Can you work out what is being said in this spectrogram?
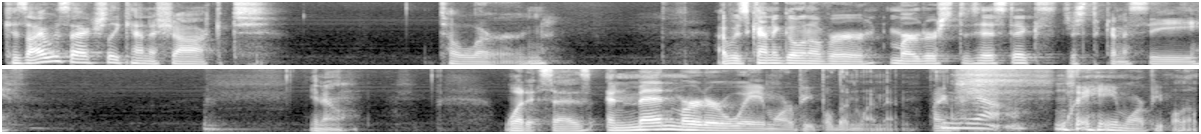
Because I was actually kind of shocked to learn. I was kind of going over murder statistics just to kind of see, you know, what it says. And men murder way more people than women. Like Yeah. way more people than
